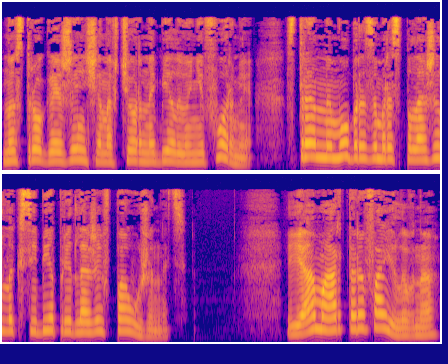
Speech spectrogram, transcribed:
но строгая женщина в черно-белой униформе странным образом расположила к себе, предложив поужинать. «Я Марта Рафаиловна.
